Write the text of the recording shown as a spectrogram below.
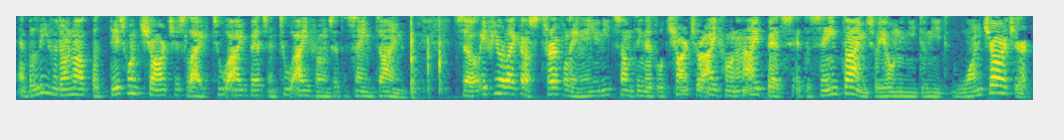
And believe it or not, but this one charges like two iPads and two iPhones at the same time. So if you're like us traveling and you need something that will charge your iPhone and iPads at the same time, so you only need to need one charger,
